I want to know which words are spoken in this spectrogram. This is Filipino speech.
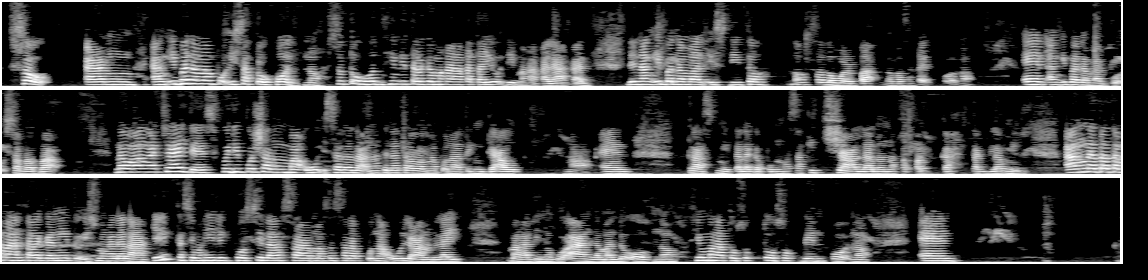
So, ang ang iba naman po isa tuhod, no. So tuhod hindi talaga makakatayo, di makakalakad. Then ang iba naman is dito, no, sa lower back na masakit po, no. And ang iba naman po sa baba. Now, ang arthritis, pwede po siyang mauwi sa lala na tinatawag na po nating gout, no. And trust me, talaga pong masakit siya, lalo na kapag taglamig. Ang natatamaan talaga nito is mga lalaki, kasi mahilig po sila sa masasarap po na ulam, like mga dinuguan, laman loob, no? Yung mga tusok-tusok din po, no? And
